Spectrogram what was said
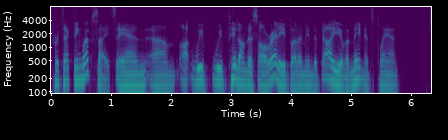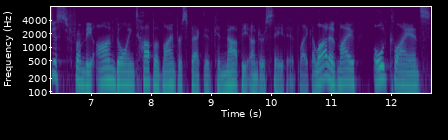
protecting websites. And um, uh, we've we've hit on this already, but I mean the value of a maintenance plan, just from the ongoing top of mind perspective, cannot be understated. Like a lot of my old clients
